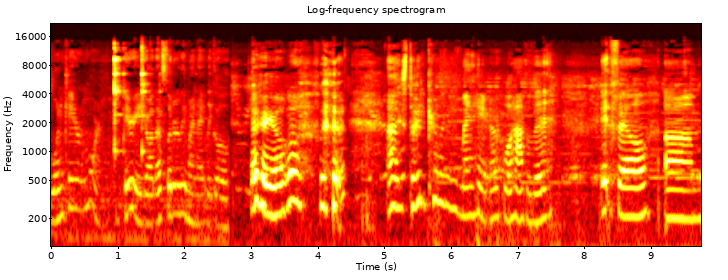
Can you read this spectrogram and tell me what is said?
1K or more. Period, y'all. That's literally my nightly goal. Okay, y'all. I started curling my hair. Well, half of it. It fell. Um,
